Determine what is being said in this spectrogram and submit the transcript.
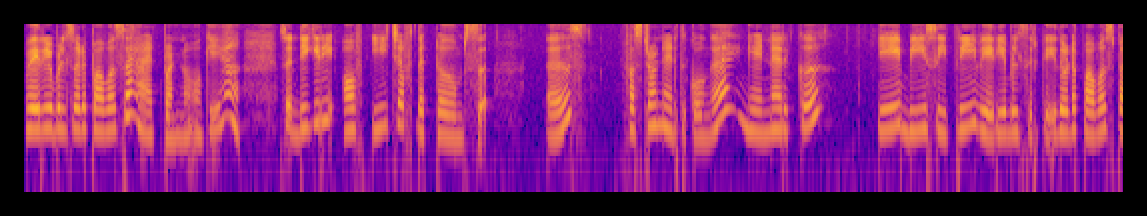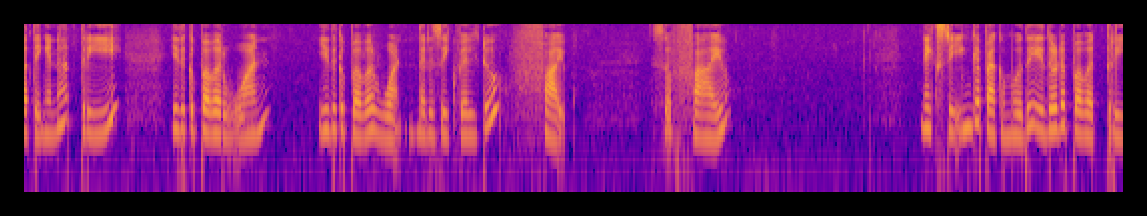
வேரியபிள்ஸோட பவர்ஸை ஆட் பண்ணோம் ஓகேயா so degree of each of the terms is first ஒன்று எடுத்துக்கோங்க. இங்கே என்ன இருக்குது ஏபிசி த்ரீ வேரியபிள்ஸ் இருக்குது இதோட பவர்ஸ் பார்த்தீங்கன்னா த்ரீ இதுக்கு பவர் ஒன் இதுக்கு power one that is equal to five so five next இங்கே பார்க்கும்போது இதோட பவர் த்ரீ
